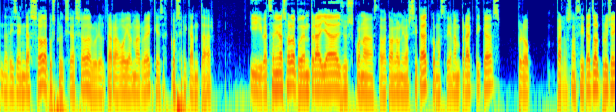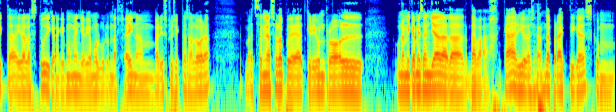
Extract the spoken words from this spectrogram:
de disseny de so, de postproducció de so de l'Oriol Tarragó i el Marbec, que és Coser i Cantar. I vaig tenir la sort de poder entrar ja just quan estava acabant la universitat, com a estudiant en pràctiques, però per les necessitats del projecte i de l'estudi, que en aquell moment hi havia molt volum de feina amb diversos projectes alhora, vaig tenir la sort de poder adquirir un rol una mica més enllà de, de, de becari o d'ajudant de pràctiques com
